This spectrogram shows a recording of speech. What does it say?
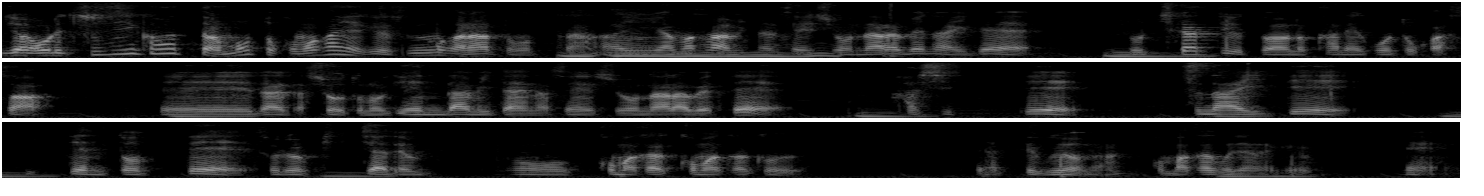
じゃあ俺、辻変わったらもっと細かい野球するのかなと思った。あああいう山川みたいな選手を並べないで、うん。どっちかっていうと、あの金子とかさ、えー、誰だ、ショートの源田みたいな選手を並べて、うん。走って、つないで、うん。1点取って、それをピッチャーでもう細かく細かくやっていくような、細かくじゃないけど、ね、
